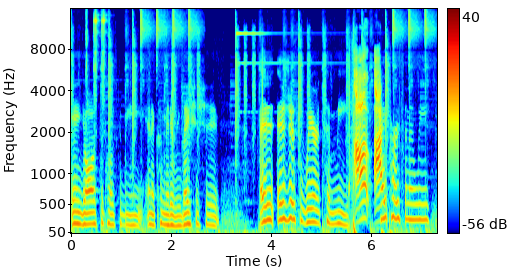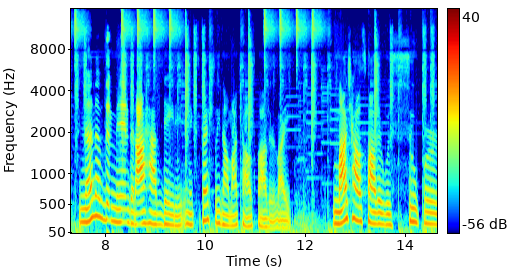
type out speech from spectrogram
and y'all supposed to be in a committed relationship. It, it's just weird to me. I, I personally none of the men that i have dated and especially not my child's father like my child's father was super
